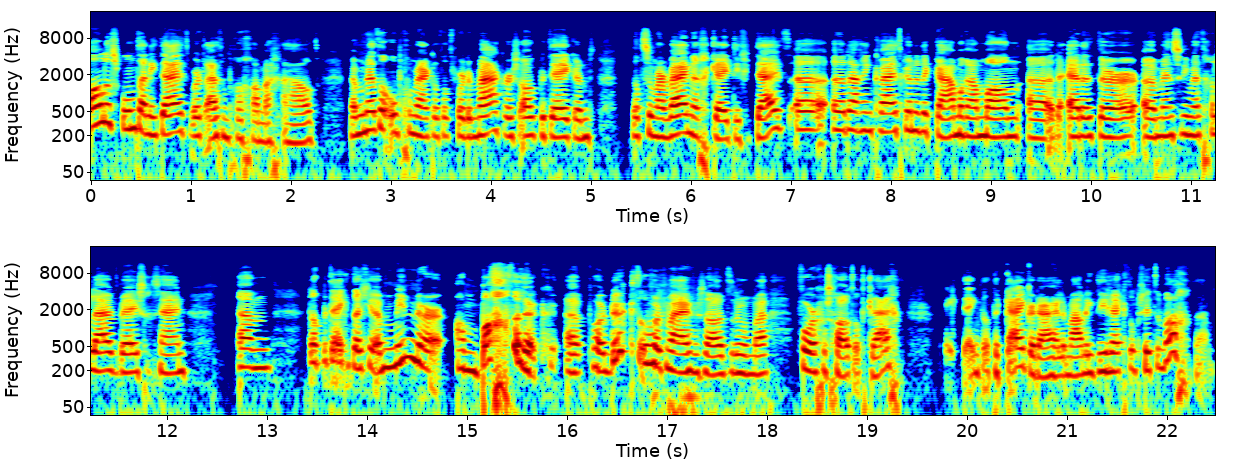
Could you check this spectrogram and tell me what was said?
alle spontaniteit wordt uit een programma gehaald. We hebben net al opgemerkt dat dat voor de makers ook betekent dat ze maar weinig creativiteit uh, uh, daarin kwijt kunnen. De cameraman, uh, de editor, mensen die met geluid bezig zijn. Um, dat betekent dat je een minder ambachtelijk product, om het maar even zo te noemen, voorgeschoteld krijgt. Ik denk dat de kijker daar helemaal niet direct op zit te wachten.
